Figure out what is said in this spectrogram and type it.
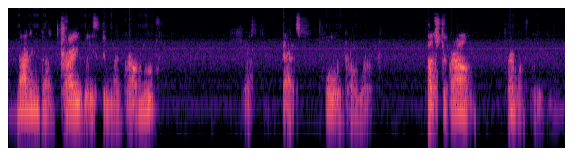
I'm not even gonna try wasting my ground move. Just that's totally gonna work. Punch the ground, pretty much what you're doing.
